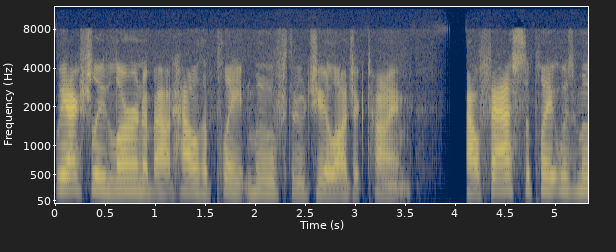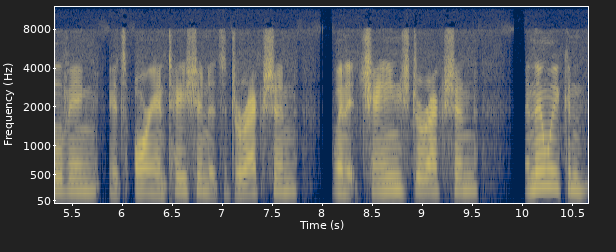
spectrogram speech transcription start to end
we actually learn about how the plate moved through geologic time, how fast the plate was moving, its orientation, its direction, when it changed direction, and then we can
